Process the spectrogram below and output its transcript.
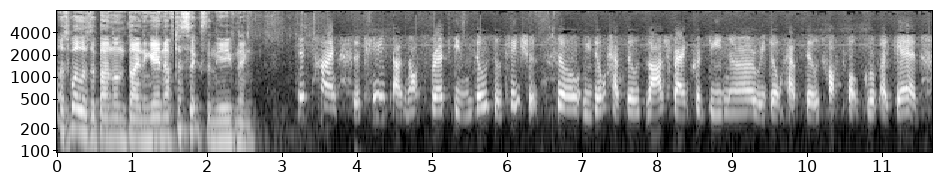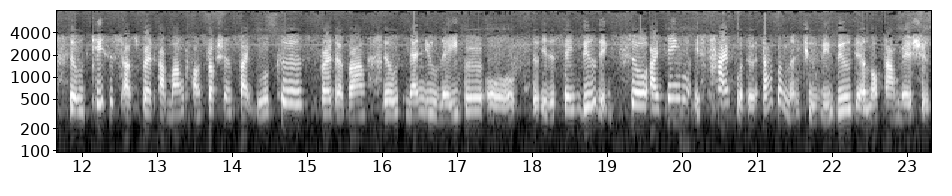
as well as a ban on dining in after six in the evening this time the cases are not spread in those locations. So we don't have those large banquet dinner, we don't have those hotpot group again. So cases are spread among construction site workers, spread among those manual labor or in the same building. So I think it's time for the government to review their lockdown measures.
